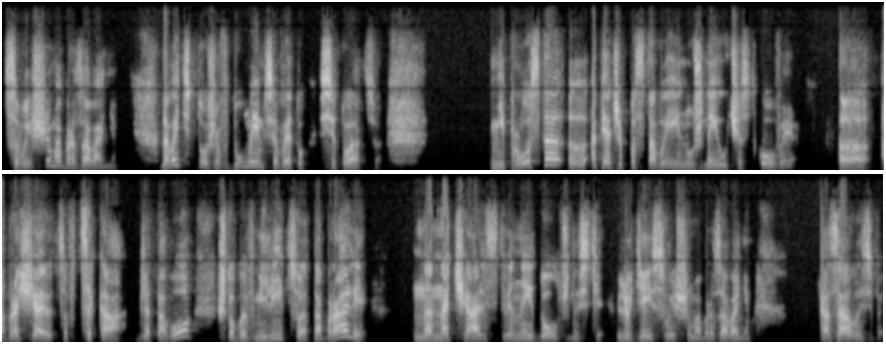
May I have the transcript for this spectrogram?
с высшим образованием. Давайте тоже вдумаемся в эту ситуацию. Не просто, э, опять же, постовые нужные участковые, обращаются в ЦК для того, чтобы в милицию отобрали на начальственные должности людей с высшим образованием. Казалось бы,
